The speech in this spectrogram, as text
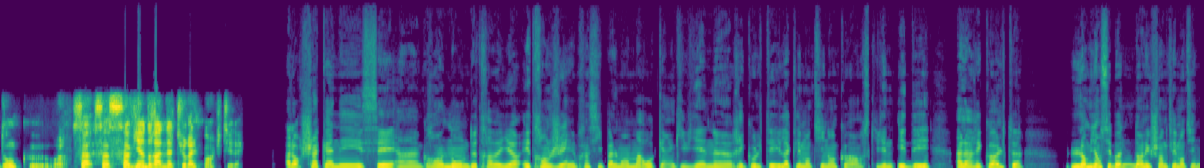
Donc, euh, voilà, ça, ça, ça viendra naturellement, je dirais. Alors, chaque année, c'est un grand nombre de travailleurs étrangers, principalement marocains, qui viennent récolter la clémentine en Corse, qui viennent aider à la récolte. L'ambiance est bonne dans les champs de clémentine?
